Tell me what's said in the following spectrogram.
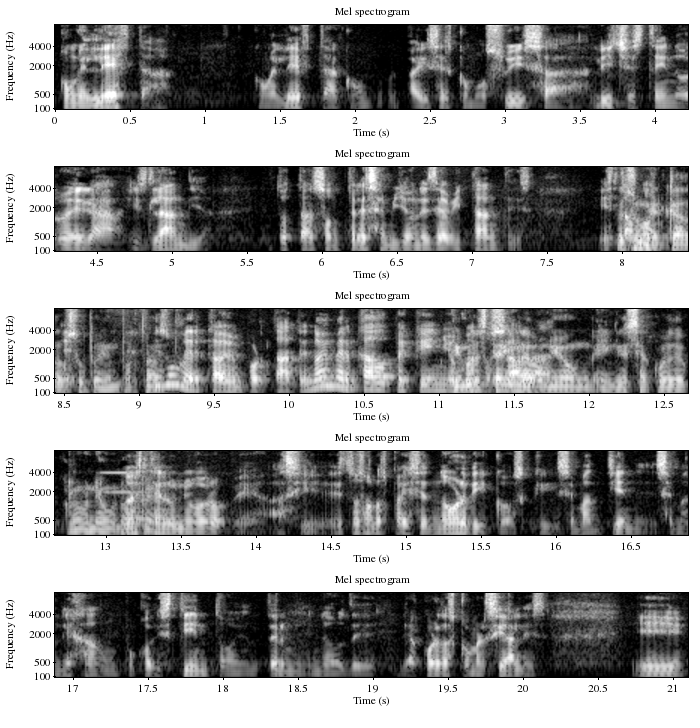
con el EFTA, con el EFTA, con países como Suiza, Liechtenstein, Noruega, Islandia, total son 13 millones de habitantes. es un mercado súper importante. Es un mercado importante. No hay mercado pequeño. Que no está en la Unión, en ese acuerdo con la Unión Europea. No está en la Unión Europea. Así, estos son los países nórdicos que se, mantienen, se manejan un poco distinto en términos de, acuerdos comerciales. Y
